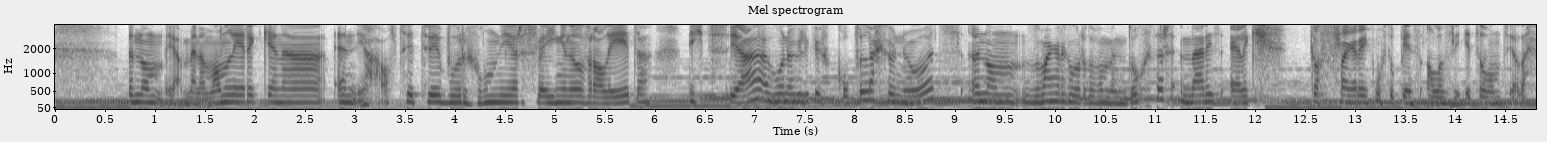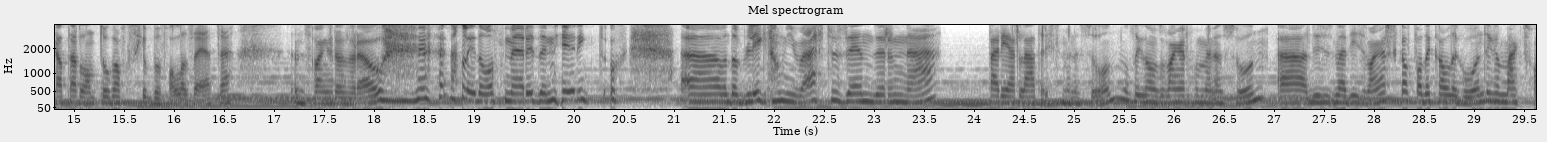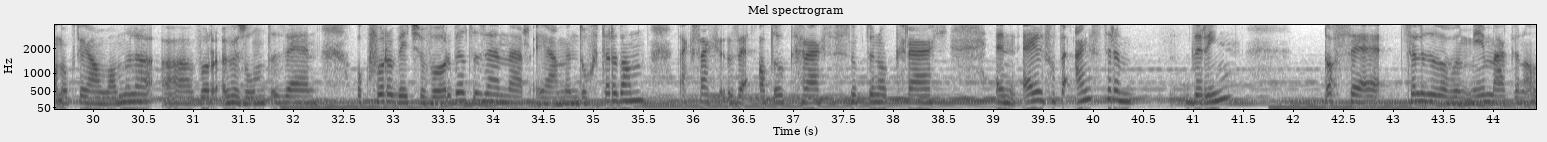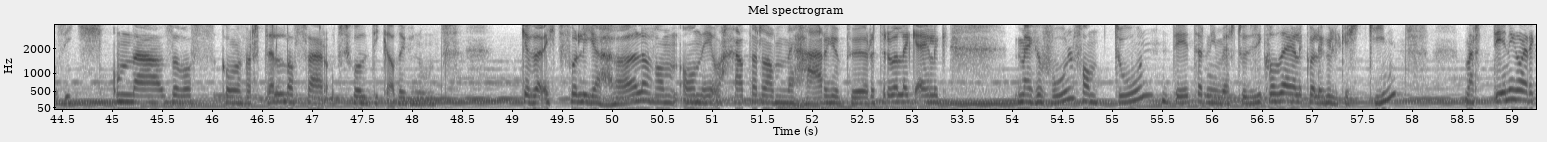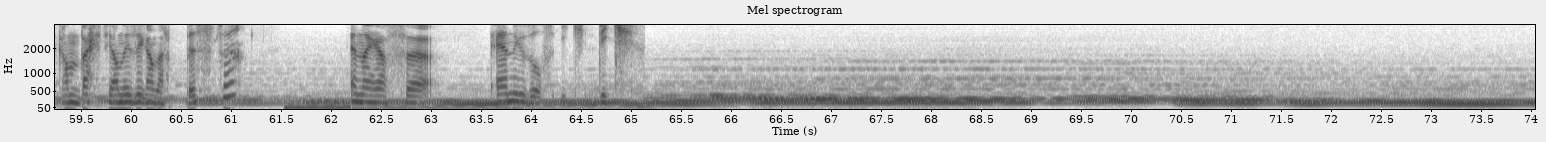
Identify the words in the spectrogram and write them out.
En dan ja, mijn man leren kennen. En ja, als twee, Bourgondiërs. Wij gingen overal eten. Echt, ja, gewoon een gelukkig koppel dat genoot. En dan zwanger geworden van mijn dochter. En daar is eigenlijk... Ik was zwanger en ik mocht opeens alles eten. Want ja, dat gaat daar dan toch af als je bevallen bent. Hè. Een zwangere vrouw. Alleen dat was mijn redenering toch. Uh, maar dat bleek dan niet waar te zijn daarna. Een paar jaar later is mijn zoon, was ik dan zwanger van mijn zoon. Uh, dus met die zwangerschap had ik al de gewoonte gemaakt van ook te gaan wandelen, uh, voor gezond te zijn. Ook voor een beetje voorbeeld te zijn naar ja, mijn dochter dan. Dat ik zag, zij at ook graag, ze snoepte ook graag. En eigenlijk zat de angst er erin dat zij hetzelfde zou meemaken als ik. Omdat ze was komen vertellen dat ze haar op school dik hadden genoemd. Ik heb daar echt voor liggen huilen van, oh nee, wat gaat er dan met haar gebeuren? Terwijl ik eigenlijk, mijn gevoel van toen deed er niet meer toe. Dus ik was eigenlijk wel een gelukkig kind. Maar het enige waar ik aan dacht, ja nee, ze gaan haar pesten. En dan gaat ze eindigen zoals ik, dik.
